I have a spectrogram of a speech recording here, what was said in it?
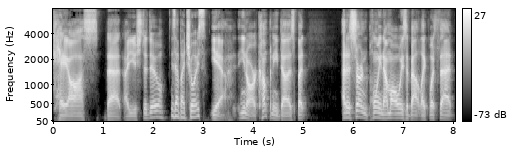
chaos that I used to do. Is that by choice? Yeah. You know, our company does, but at a certain point I'm always about like what's that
